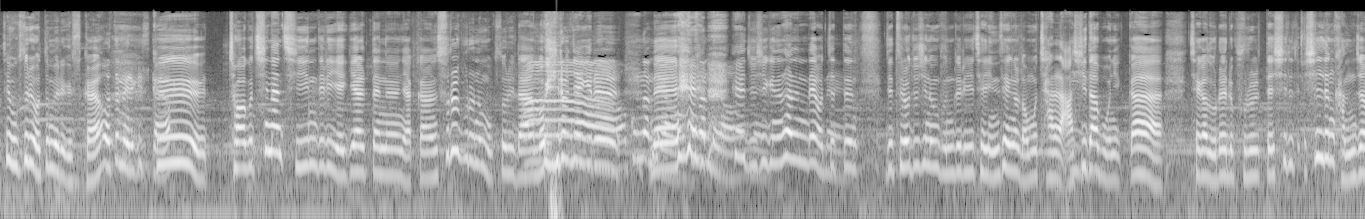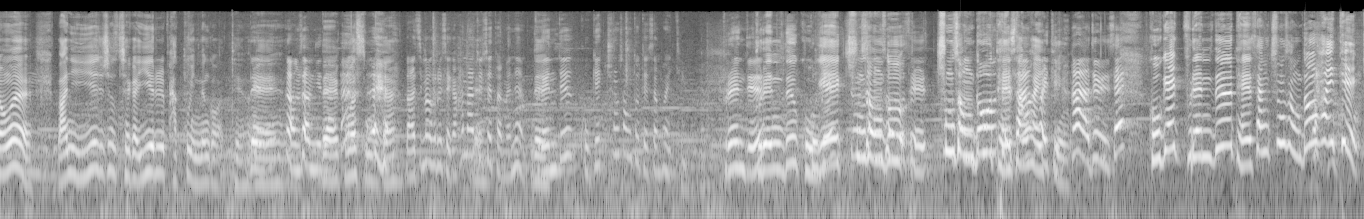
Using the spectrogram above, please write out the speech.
제 목소리 어떤 매력이 있을까요? 어떤 매력이 있을까요? 그 저하고 친한 지인들이 얘기할 때는 약간 술을 부르는 목소리다 아, 뭐 이런 얘기를 공감돼요. 공감돼요. 해 주시기는 하는데 어쨌든 이제 들어주시는 분들이 제 인생을 너무 잘 음. 아시다 보니까 제가 노래를 부를 때 실, 실는 감정을 음. 많이 이해해 주셔서 제가 이해를 받고 있는 것 같아요. 네, 감사합니다. 네, 고맙습니다. 마지막으로 제가 하나 둘셋 하면은 네. 브랜드 고객 충성도 대상 화이팅. 브랜드 브랜드 고객 충성도 대- 충성도 대상 화이팅. 하나 둘 셋. 고객 브랜드 대상 충성도 화이팅.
